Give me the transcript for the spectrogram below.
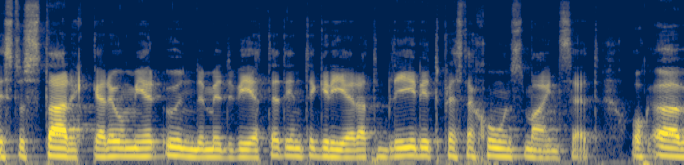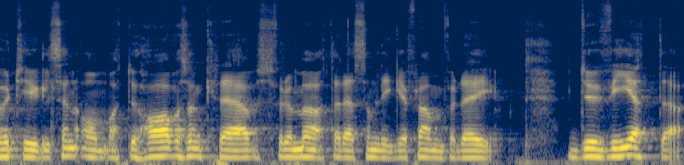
desto starkare och mer undermedvetet integrerat blir ditt prestationsmindset och övertygelsen om att du har vad som krävs för att möta det som ligger framför dig. Du vet det.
